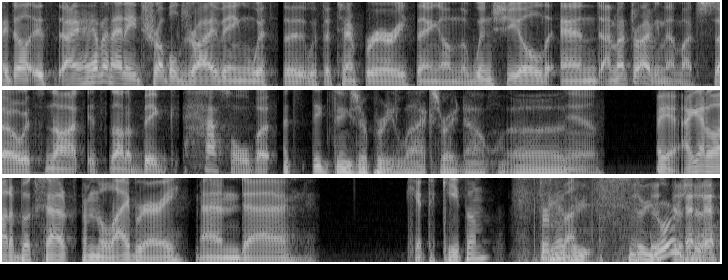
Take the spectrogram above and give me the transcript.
I don't. It's, I haven't had any trouble driving with the with the temporary thing on the windshield, and I'm not driving that much, so it's not it's not a big hassle. But I think things are pretty lax right now. Uh, yeah, Oh yeah, I got a lot of books out from the library, and uh, get to keep them for Yeah, they're- months. they're yours now.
